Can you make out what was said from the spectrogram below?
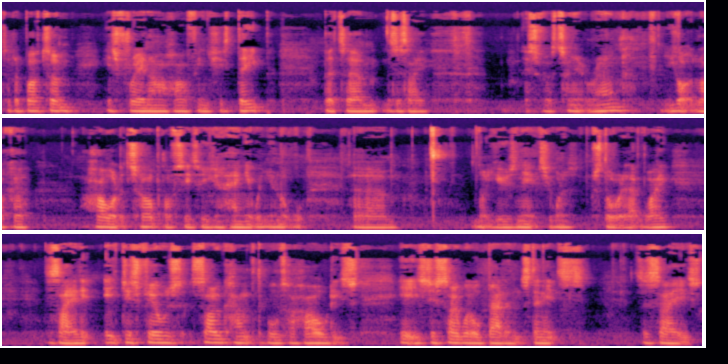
to the bottom is three and a half inches deep. But um, as I say, let's turn it around. You got like a, hole at the top, obviously, so you can hang it when you're not um, not using it. So you want to store it that way. I say, it, it just feels so comfortable to hold. It's it is just so well balanced, and it's I say, it's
